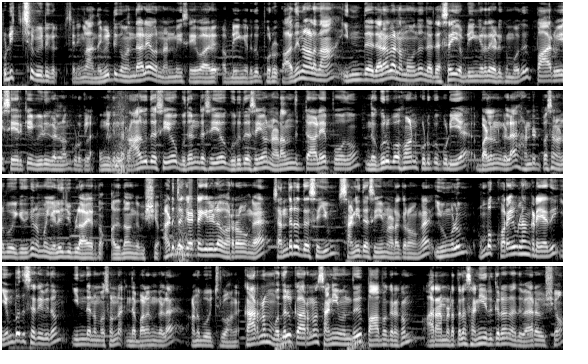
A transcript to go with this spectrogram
பிடிச்ச வீடுகள். சரிங்களா? அந்த வீட்டுக்கு வந்தாலே அவர் நன்மை செய்வார் அப்படிங்கிறது பொருள். அதனால தான் இந்த தடவை நம்ம வந்து இந்த தசை அப்படிங்கிறத எடுக்கும்போது பார்வை சேர்க்கை வீடுகள்லாம் கொடுக்கல. உங்களுக்கு இந்த ராகு தசையோ புதன் தசையோ குரு தசையோ நடந்துட்டாலே போதும். இந்த குரு பகவான் கொடுக்கக்கூடிய பலன்களை ஹண்ட்ரட் பர்சன்ட் அனுபவிக்கிறதுக்கு நம்ம எலிஜிபிள் ஆயிருந்தோம் அதுதான் விஷயம். அடுத்த கேட்டகரியில் வர்றவங்க சந்திர தசையும் சனி தசையும் நடக்கிறவங்க இவங்களும் ரொம்ப குறைவுலாம் கிடையாது. எண்பது சதவீதம் இந்த நம்ம சொன்ன இந்த பலன்களை அனுபவிச்சிருவாங்க. காரணம் முதல் காரணம் சனி வந்து பாபகிரகம். ஆறாம் இடத்துல சனி இருக்கிறார் அது வேற விஷயம்.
